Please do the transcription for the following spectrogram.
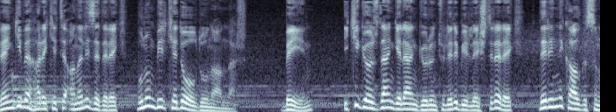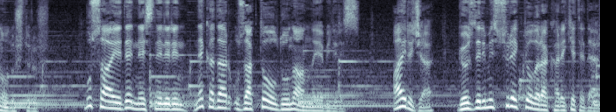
rengi ve hareketi analiz ederek bunun bir kedi olduğunu anlar. Beyin, iki gözden gelen görüntüleri birleştirerek derinlik algısını oluşturur. Bu sayede nesnelerin ne kadar uzakta olduğunu anlayabiliriz. Ayrıca gözlerimiz sürekli olarak hareket eder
